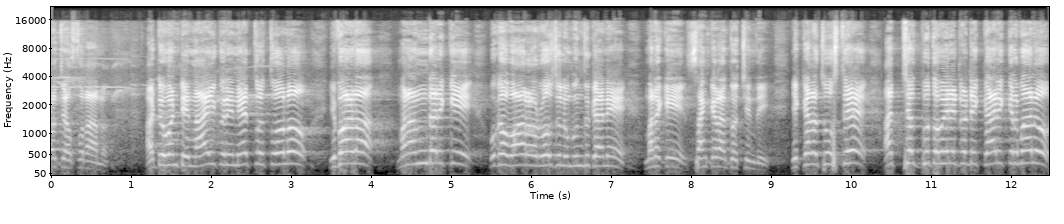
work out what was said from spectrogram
మనవి చేస్తున్నాను. అటువంటి నాయకుని నేతృత్వంలో ఇవాళ మనందరికీ ఒక వారం రోజులు ముందుగానే మనకి సంక్రాంతి వచ్చింది. ఇక్కడ చూస్తే అత్యద్భుతమైనటువంటి కార్యక్రమాలు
